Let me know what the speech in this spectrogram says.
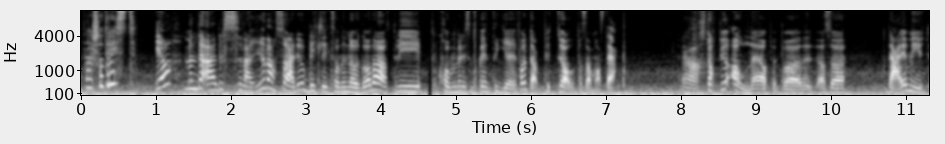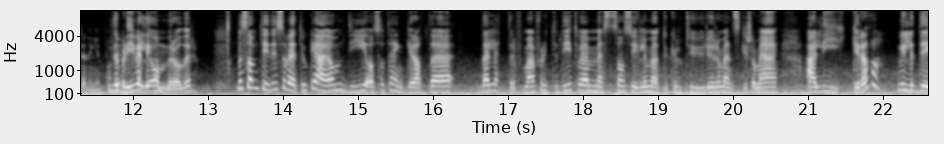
Det er så trist. Ja, men det er dessverre, da, så er det jo blitt litt sånn i Norge òg, da, at vi kommer liksom skal integrere folk, da putter jo alle på samme sted. Ja. Stapper jo alle oppe på Altså, det er jo mye utlendinger på Det blir veldig områder. Men samtidig så vet jo ikke jeg om de også tenker at eh, det er lettere for meg å flytte dit, hvor jeg mest sannsynlig møter kulturer og mennesker som jeg er likere, da. Ville de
